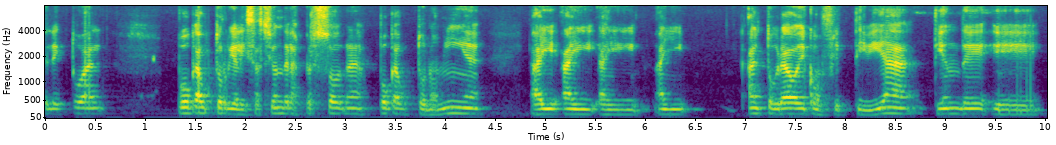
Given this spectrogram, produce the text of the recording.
intelectual, poca autorrealización de las personas, poca autonomía, hay, hay, hay, hay alto grado de conflictividad, tiende, eh,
